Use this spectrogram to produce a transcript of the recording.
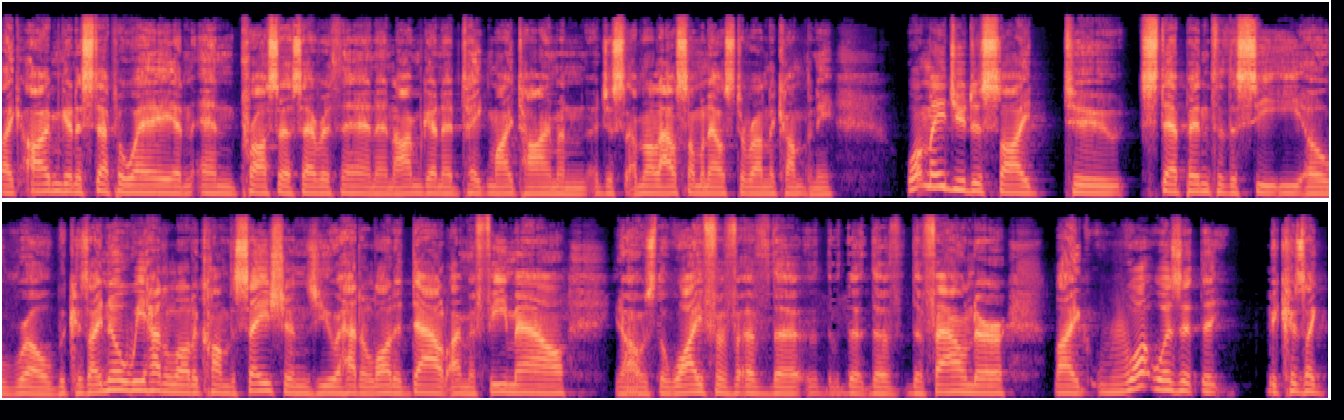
like I'm going to step away and and process everything and I'm going to take my time and just I'm going to allow someone else to run the company. What made you decide to step into the CEO role? Because I know we had a lot of conversations. You had a lot of doubt. I'm a female. You know, I was the wife of, of the, the, the, the founder. Like, what was it that, because like,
